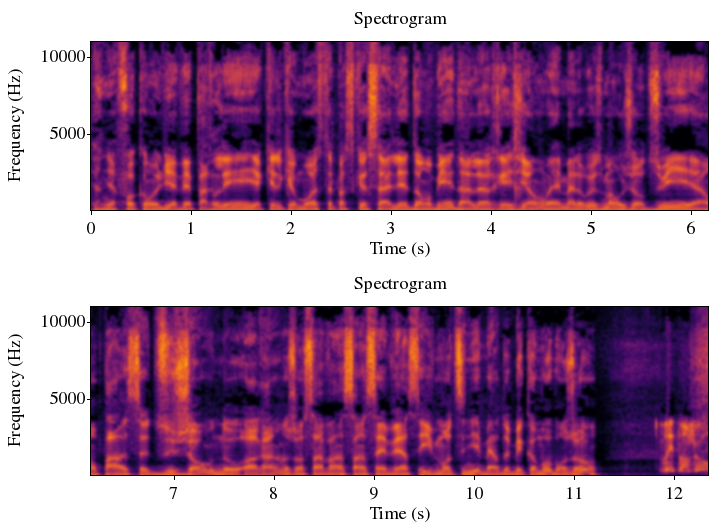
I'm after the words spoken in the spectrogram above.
Dernière fois qu'on lui avait parlé, il y a quelques mois, c'était parce que ça allait donc bien dans leur région. Mais malheureusement, aujourd'hui, euh, on passe du jaune au orange. On s'en va en sens inverse. Yves Montigny, maire de Bécomo, bonjour. Oui, bonjour.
